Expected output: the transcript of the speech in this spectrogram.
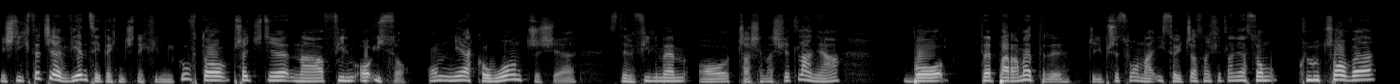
Jeśli chcecie więcej technicznych filmików, to przejdźcie na film o ISO. On niejako łączy się z tym filmem o czasie naświetlania, bo te parametry, czyli przysłona ISO i czas naświetlania są kluczowe,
